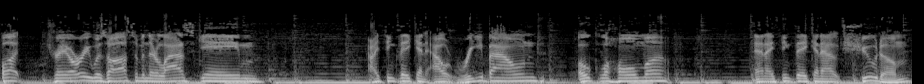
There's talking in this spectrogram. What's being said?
but Traore was awesome in their last game. I think they can out rebound Oklahoma, and I think they can outshoot them.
